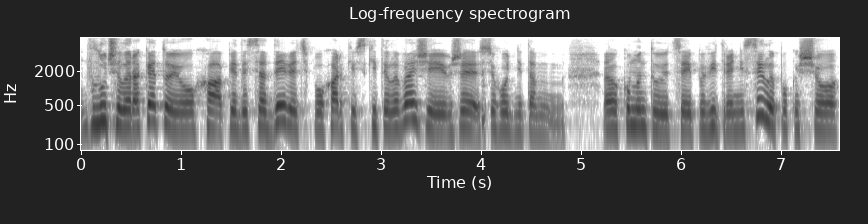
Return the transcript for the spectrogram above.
влучили ракетою Х-59 по харківській телевежі. І вже сьогодні там е, коментують це і повітряні сили. Поки що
